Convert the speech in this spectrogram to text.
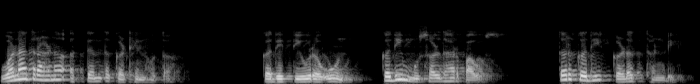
वनात राहणं अत्यंत कठीण होतं. कधी तीव्र ऊन कधी मुसळधार पाऊस तर कधी कडक थंडी.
